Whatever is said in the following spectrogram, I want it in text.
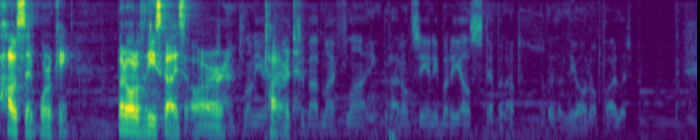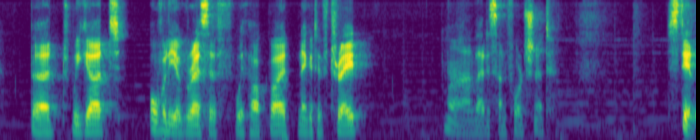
how's that working? But all of these guys are tired. about my flying, but I don't see anybody else stepping up other than the autopilot. But we got overly aggressive with Hawkbite, negative trade. Ah, that is unfortunate. Still,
